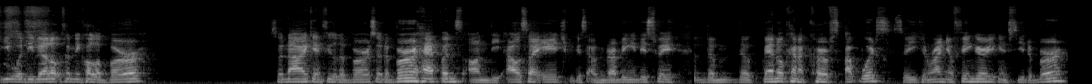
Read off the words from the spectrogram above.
you will develop something called a burr. So now I can feel the burr. So the burr happens on the outside edge because I'm rubbing it this way. The, the metal kind of curves upwards, so you can run your finger, you can see the burr.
